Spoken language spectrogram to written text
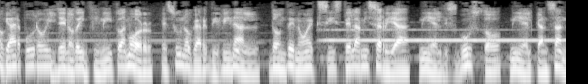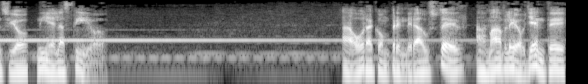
hogar puro y lleno de infinito amor, es un hogar divinal, donde no existe la miseria, ni el disgusto, ni el cansancio, ni el hastío. Ahora comprenderá usted, amable oyente,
